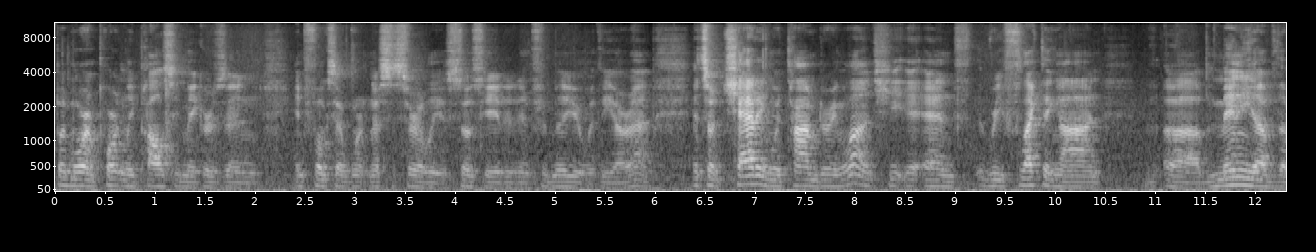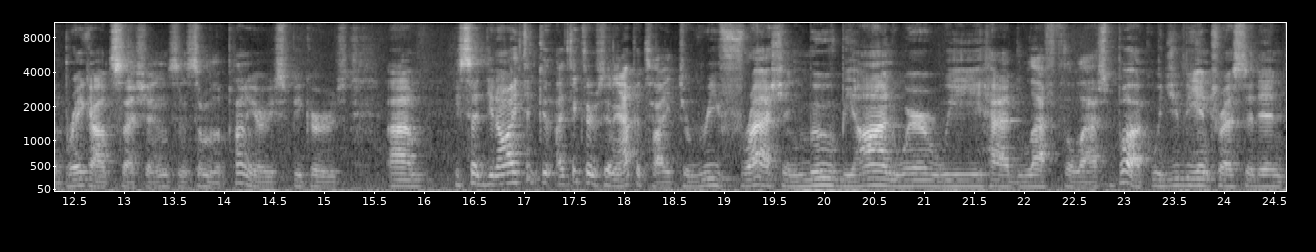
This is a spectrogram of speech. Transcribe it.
but more importantly, policymakers and and folks that weren't necessarily associated and familiar with ERM. And so, chatting with Tom during lunch he, and reflecting on uh, many of the breakout sessions and some of the plenary speakers. Um, he said, "You know, I think I think there's an appetite to refresh and move beyond where we had left the last book. Would you be interested in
